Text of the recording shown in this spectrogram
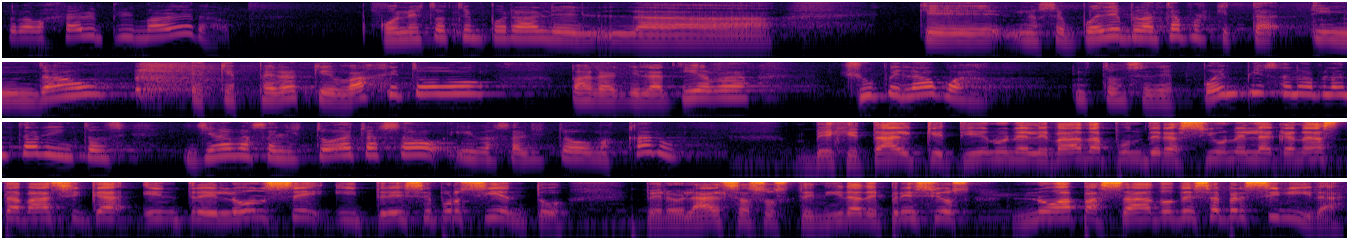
trabajar en primavera. Con estos temporales, la que no se puede plantar porque está inundado, hay que esperar que baje todo para que la tierra chupe el agua. Entonces después empiezan a plantar y entonces ya va a salir todo atrasado y va a salir todo más caro. Vegetal que tiene una elevada ponderación en la canasta básica entre el 11 y 13%, pero el alza sostenida de precios no ha pasado desapercibida,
